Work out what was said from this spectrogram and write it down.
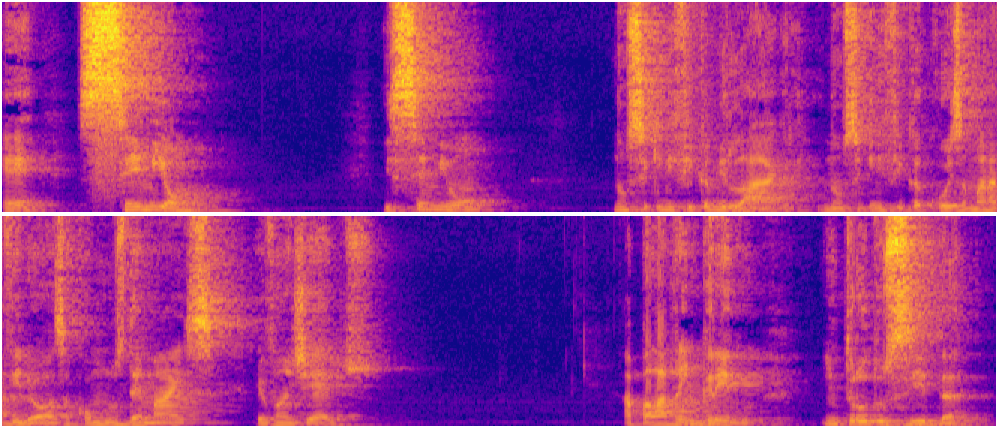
é semion. E semion não significa milagre, não significa coisa maravilhosa como nos demais evangelhos. A palavra em grego, introduzida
